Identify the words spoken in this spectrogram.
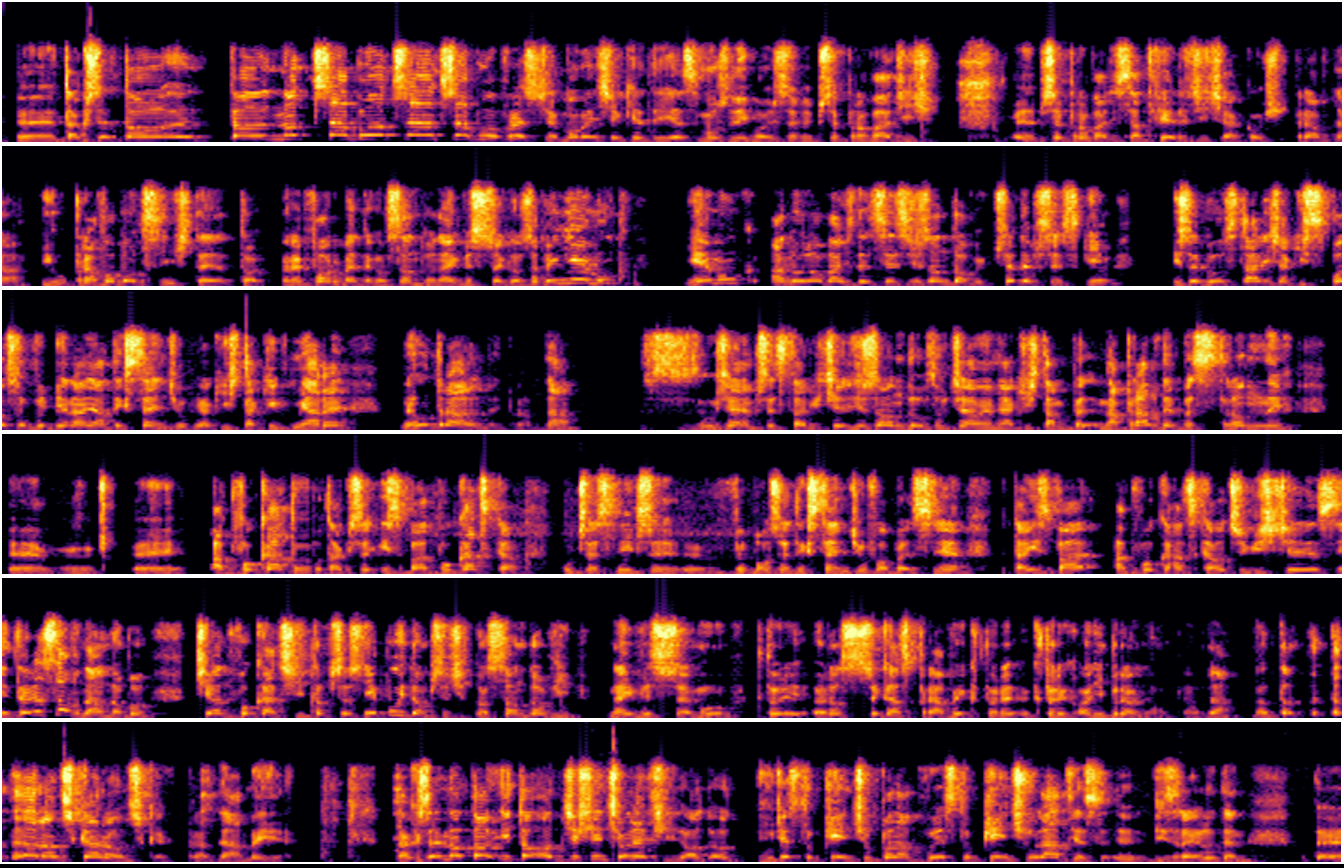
E, Także to, to no, trzeba, było, trzeba, trzeba było wreszcie, w momencie, kiedy jest możliwość, żeby przeprowadzić, e, przeprowadzić zatwierdzić jakoś, prawda, i uprawomocnić tę reformę tego Sądu Najwyższego, żeby nie mógł, nie mógł anulować decyzji rządowych. Przede wszystkim i żeby ustalić jakiś sposób wybierania tych sędziów, jakiś taki w miarę neutralny, prawda? Z udziałem przedstawicieli rządu, z udziałem jakichś tam be, naprawdę bezstronnych y, y, adwokatów, bo także Izba Adwokacka uczestniczy w wyborze tych sędziów obecnie. Ta Izba Adwokacka oczywiście jest interesowna, no bo ci adwokaci to przecież nie pójdą przeciwko sądowi najwyższemu, który rozstrzyga sprawy, które, których oni bronią, prawda? No to, to, to, to rączka rączkę, prawda, myje. Także no to i to od dziesięcioleci, od, od 25, ponad 25 lat jest y, w Izraelu ten,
